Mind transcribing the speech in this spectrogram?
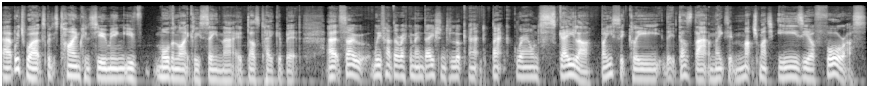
uh, which works but it's time consuming, you've more than likely seen that, it does take a bit. Uh, so we've had the recommendation to look at background scaler. Basically, it does that and makes it much, much easier for us.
